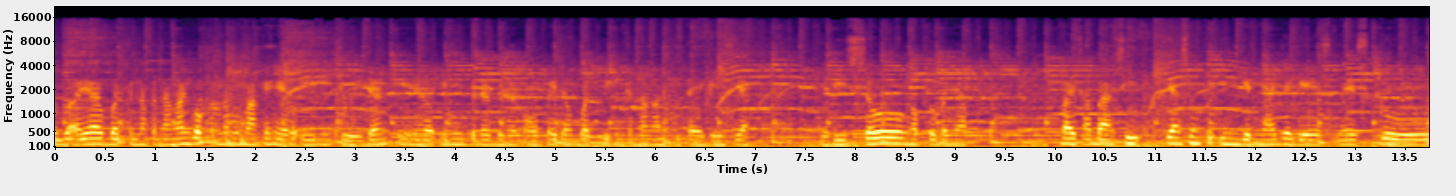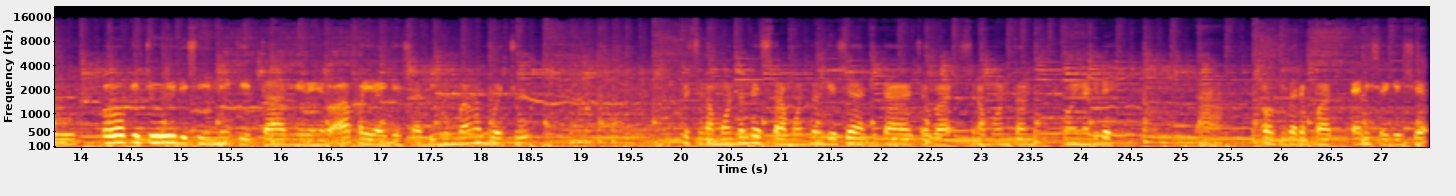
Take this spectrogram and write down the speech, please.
Supaya buat kenang-kenangan gue pernah memakai hero ini cuy. Dan hero ini benar-benar OP dan buat bikin kenangan kita ya guys ya. Jadi so nggak banyak baik basi langsung ke in game aja guys. Let's go. Oke cuy di sini kita milih hero apa ya guys? Ya bingung banget buat cuy. Terus seram monton deh seram monton guys ya. Kita coba seram monton poin aja deh. Nah oh kita dapat Elis ya guys ya.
